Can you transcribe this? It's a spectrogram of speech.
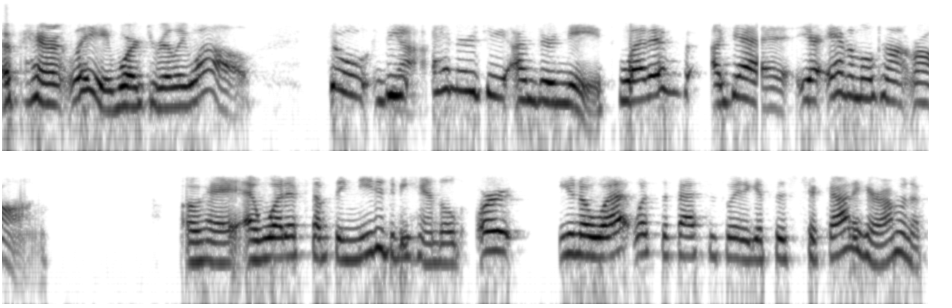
Apparently, it worked really well. So the Yeah. energy underneath. What if again your animal's not wrong? Okay, and what if something needed to be handled? Or you know what? What's the fastest way to get this chick out of here? I'm gonna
